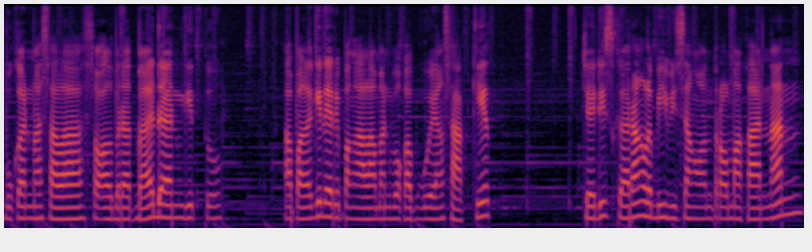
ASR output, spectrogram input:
Bukan masalah soal berat badan gitu. Apalagi dari pengalaman bokap gue yang sakit. Jadi sekarang lebih bisa ngontrol makanan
